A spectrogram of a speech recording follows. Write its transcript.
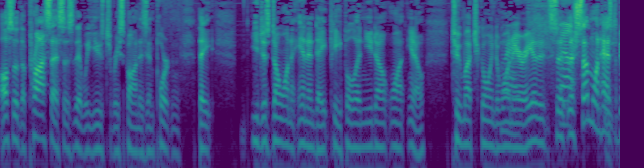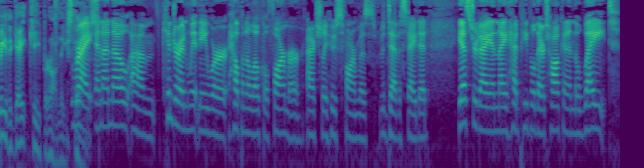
also the processes that we use to respond is important. They, you just don't want to inundate people, and you don't want you know too much going to one Right. area. There's, Well- there's someone has to be the gatekeeper on these things. Right, and I know um, Kendra and Whitney were helping a local farmer actually whose farm was devastated yesterday, and they had people there talking. And the wait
